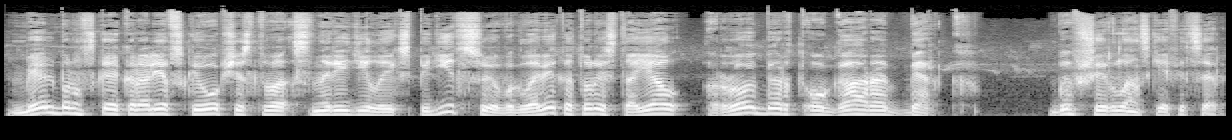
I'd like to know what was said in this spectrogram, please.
Мельбурнское королевское общество снарядило экспедицию, во главе которой стоял Роберт О'Гара Берг, бывший ирландский офицер.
